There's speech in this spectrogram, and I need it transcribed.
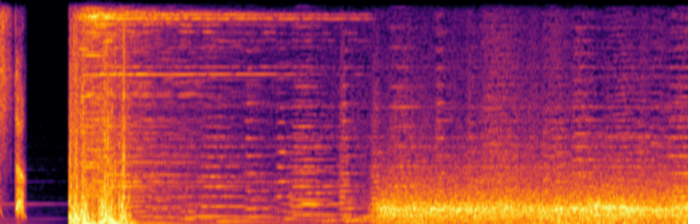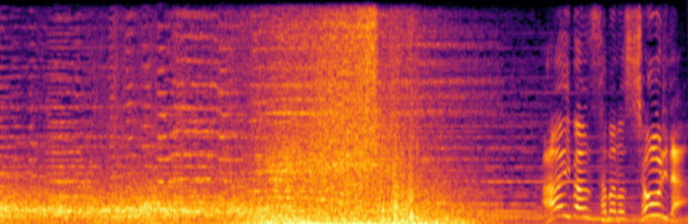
した。アイバン様の勝利だ。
